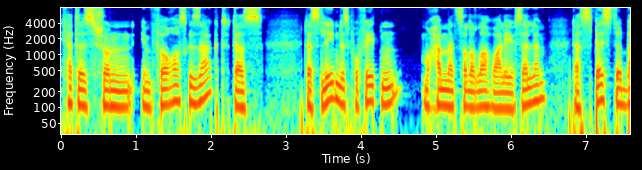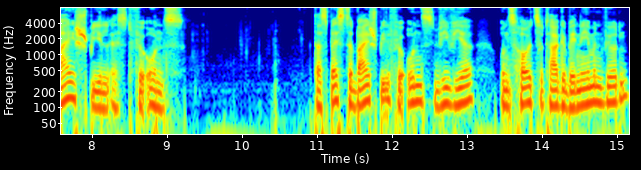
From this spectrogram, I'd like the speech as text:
Ich hatte es schon im Voraus gesagt, dass das Leben des Propheten Muhammad sallallahu alaihi wasallam das beste Beispiel ist für uns. Das beste Beispiel für uns, wie wir uns heutzutage benehmen würden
